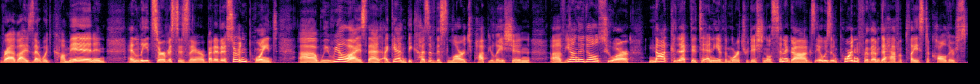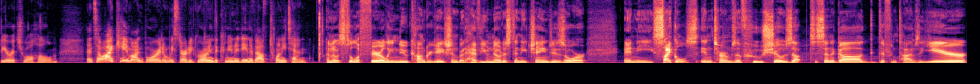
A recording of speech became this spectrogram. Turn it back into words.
rabbis that would come in and and lead services there. But at a certain point, uh, we realized that again, because of this large population of young adults who are not connected to any of the more traditional synagogues, it was important for them to have a place to call their spiritual home. And so I came on board, and we started growing the community in about 2010. 10. I know it's still a fairly new congregation, but have you noticed any changes or any cycles in terms of who shows up to synagogue, different times of year,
